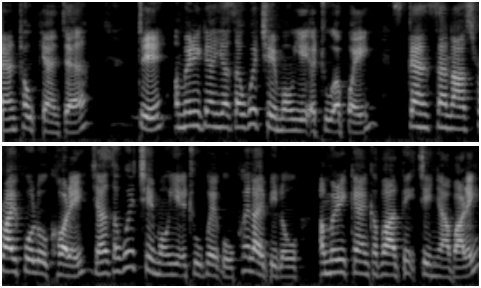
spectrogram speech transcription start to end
ရမ်းထုတ်ပြန်ချက်1အမေရိကန်ရာဇဝတ်ချေမှုန်းရေးအထူးအဖွဲ့ Scan Center Strike Force လို့ခေါ်တဲ့ရာဇဝတ်ချေမှုန်းရေးအထူးအဖွဲ့ကိုဖွဲ့လိုက်ပြီးလို့အမေရိကန်ကဘာတိကြေညာပါတယ်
